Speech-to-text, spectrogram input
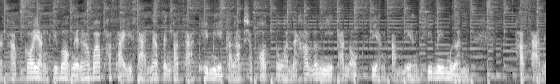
นะครับก็อย่างที่บอกเลยนะครับว่าภาษาอีสานเนี่ยเป็นภาษาที่มีเอกลักษณ์เฉพาะตัวนะครับ และมีการออกเสียงสำเนียงที่ไม่เหมือนภาษาใน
